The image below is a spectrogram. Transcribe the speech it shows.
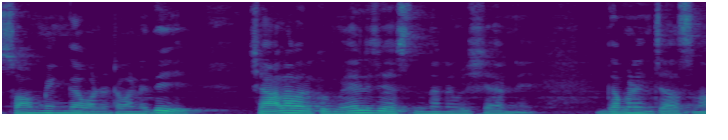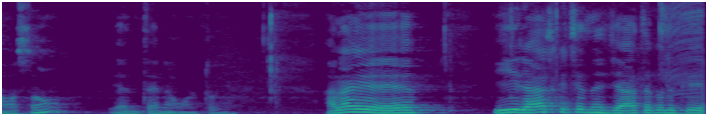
సౌమ్యంగా ఉండటం అనేది చాలా వరకు మేలు చేస్తుందన్న విషయాన్ని గమనించాల్సిన అవసరం ఎంతైనా ఉంటుంది. అలాగే ఈ రాశికి చెందిన జాతకులకి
